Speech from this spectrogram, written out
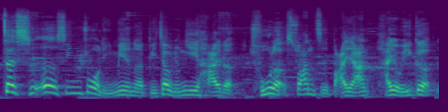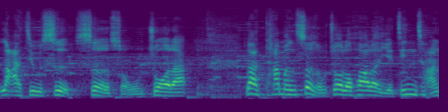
在十二星座里面呢，比较容易嗨的，除了双子、白羊，还有一个那就是射手座啦。那他们射手座的话呢，也经常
